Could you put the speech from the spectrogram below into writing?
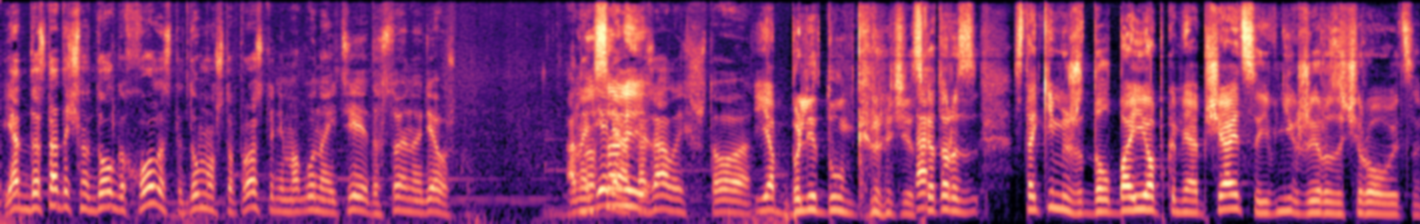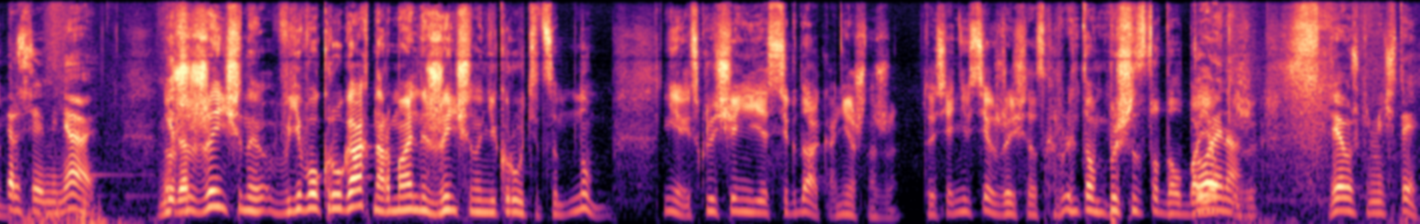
Я достаточно долго холост и думал, что просто не могу найти достойную девушку. А, А на на деле оказалось, что... Я бледун, короче, с Да. которым с, с такими же долбоебками общается и в них же и разочаровывается. Версия меня... Потому что женщины в его кругах нормальной женщины не крутятся. Ну, не, исключения есть всегда, конечно же. То есть я не всех женщин оскорбляю, там большинство долбоебки же. Девушки мечты.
